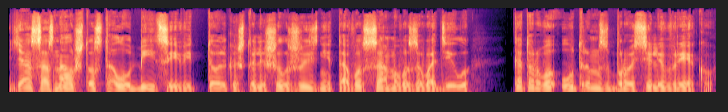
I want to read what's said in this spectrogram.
Я осознал, что стал убийцей, ведь только что лишил жизни того самого заводилу, которого утром сбросили в реку.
